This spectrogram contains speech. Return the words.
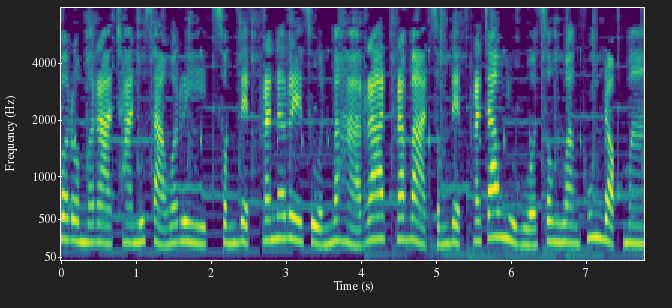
บรมราชานุสาวรีย์สมเด็จพระนเรศวรมหาราชพระบาทสมเด็จพระเจ้าอยู่หัวทรงวางพุ่มดอกไม้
